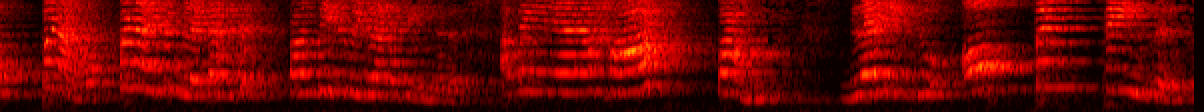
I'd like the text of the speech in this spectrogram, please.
ഓപ്പൺ ആണ്. ഓപ്പൺ ആയിട്ട് ബ്ലഡ് അങ്ങോട്ട് പമ്പ് ചെയ്ത് വിടുകയാണ് ചെയ്യുന്നത്. അപ്പൊ എങ്ങനെയാണ്? Heart pumps blood into open spaces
